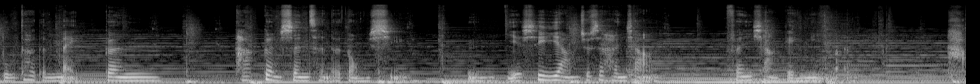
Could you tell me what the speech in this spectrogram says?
独特的美，跟它更深层的东西。嗯，也是一样，就是很想分享给你们。好，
